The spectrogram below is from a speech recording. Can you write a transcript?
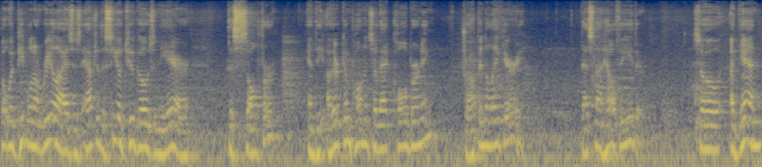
But what people don't realize is after the CO2 goes in the air, the sulfur and the other components of that coal burning drop into Lake Erie. That's not healthy either. So again,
